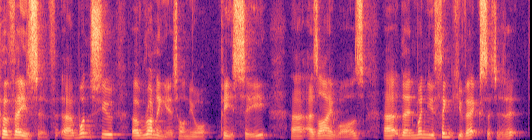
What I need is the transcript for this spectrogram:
pervasive. Uh, once you are running it on your PC, uh, as I was, uh, then when you think you've exited it,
